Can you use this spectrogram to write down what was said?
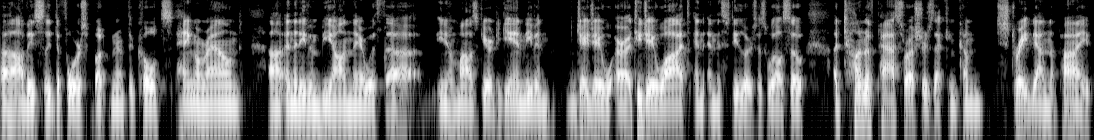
uh, obviously, DeForest Buckner if the Colts hang around. Uh, and then even beyond there with, uh, you know Myles Garrett again, even JJ or uh, TJ Watt and, and the Steelers as well. So a ton of pass rushers that can come straight down the pipe.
